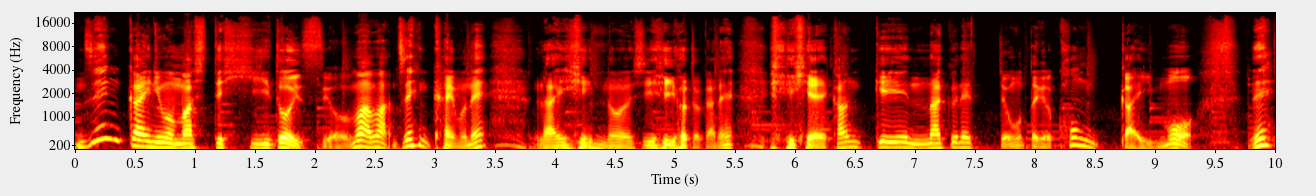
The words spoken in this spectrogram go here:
前回にも増してひどいですよ。まあまあ、前回もね、LINE の CEO とかね、いや、関係なくねって思ったけど、今回も、ね、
